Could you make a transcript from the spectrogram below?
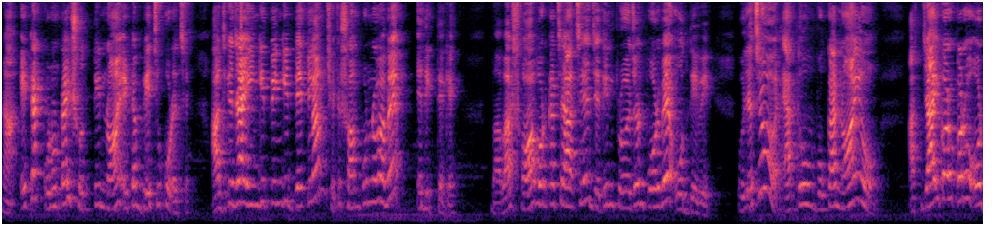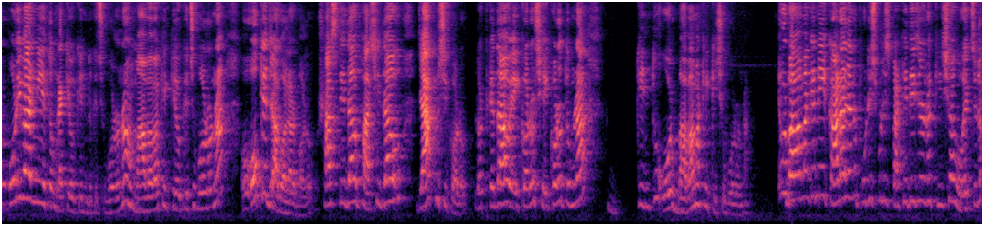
না, এটা কোনোটাই সত্যি নয়, এটা বেচু করেছে। আজকে যা ইঙ্গিত পিঙ্গিত দেখলাম, সেটা সম্পূর্ণভাবে এদিক থেকে। বাবা, সব ওর কাছে আছে, যেদিন প্রয়োজন পড়বে ও দেবে। বুঝেছ? এত বোকা নয় ও। আর যাই করো করো, ওর পরিবার নিয়ে তোমরা কেউ কিন্তু কিছু বলো না। মা বাবাকে কেউ কিছু বলো না। ওকে যা বলার বলো। শাস্তি দাও, ফাঁসি দাও, যা খুশি করো। লটকে দাও, এই করো, সেই করো, তোমরা কিন্তু ওর বাবা মাকে কিছু বলো না। ওর বাবা মাকে নিয়ে কারা যেন পুলিশ পুলিশ পাঠিয়ে দিয়েছিল না, কী সব হয়েছিল?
